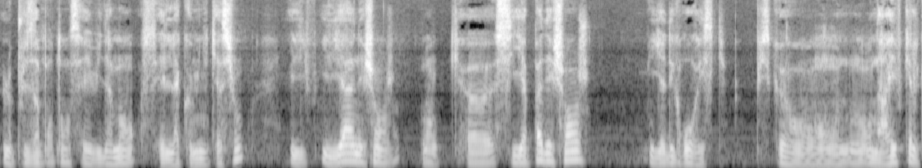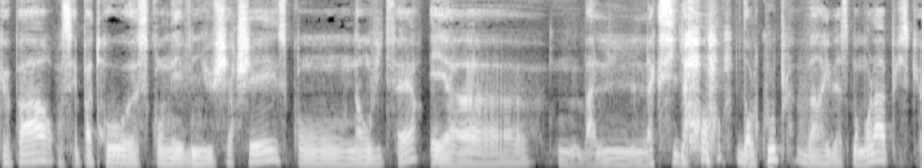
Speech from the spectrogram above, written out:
le plus important, c'est évidemment c'est la communication. Il, il y a un échange donc euh, s'il n'y a pas d'échange, il y a des gros risques. Puisqu'on on arrive quelque part, on ne sait pas trop euh, ce qu'on est venu chercher, ce qu'on a envie de faire. Et euh, bah, l'accident dans le couple va arriver à ce moment-là, puisque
